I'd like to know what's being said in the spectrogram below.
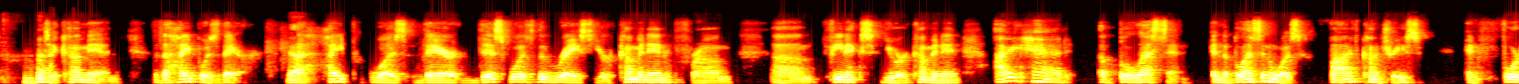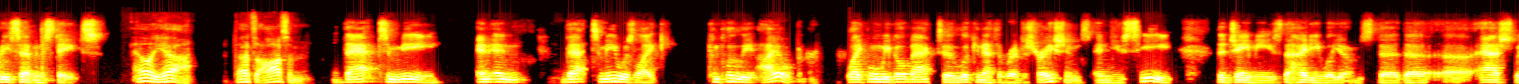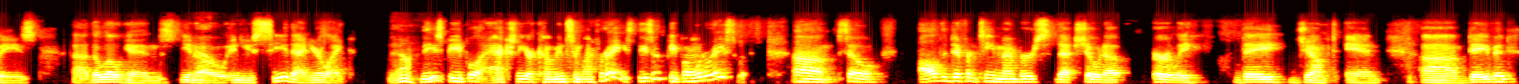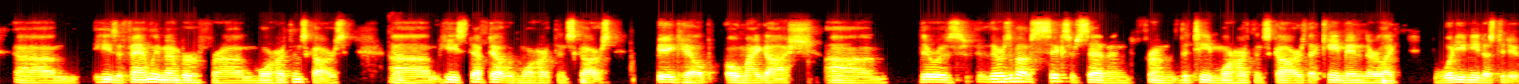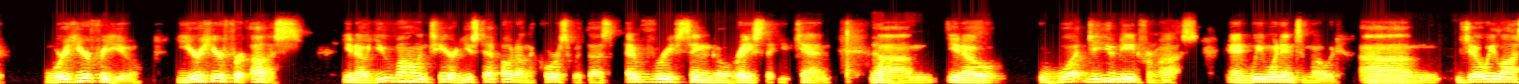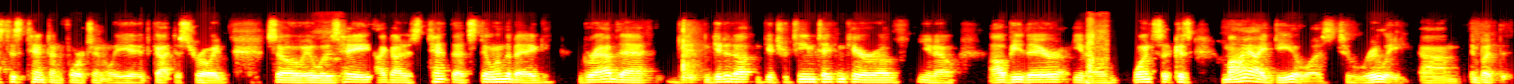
to come in. The hype was there. Yeah. The hype was there. This was the race. You're coming in from um, Phoenix. You are coming in. I had a blessing, and the blessing was five countries and 47 states. Hell yeah. That's awesome. That to me, and and that to me was like completely eye opener like when we go back to looking at the registrations and you see the Jamies, the Heidi Williams, the the uh, Ashleys, uh, the Logans, you know, yeah. and you see that and you're like, yeah, these people actually are coming to my race. These are the people I want to race with. Um, so all the different team members that showed up early, they jumped in. Um, David, um, he's a family member from More Heart Than Scars. Um, he stepped out with More Heart Than Scars big help. Oh my gosh. Um, there was there was about six or seven from the team More Heart Than Scars that came in. They're like, "What do you need us to do? We're here for you. You're here for us. You know, you volunteer and you step out on the course with us every single race that you can. Yep. Um, you know, what do you need from us? And we went into mode. Um, Joey lost his tent, unfortunately. It got destroyed. So it was, hey, I got his tent that's still in the bag grab that, get get it up, get your team taken care of. You know, I'll be there. You know, once because my idea was to really, um, but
